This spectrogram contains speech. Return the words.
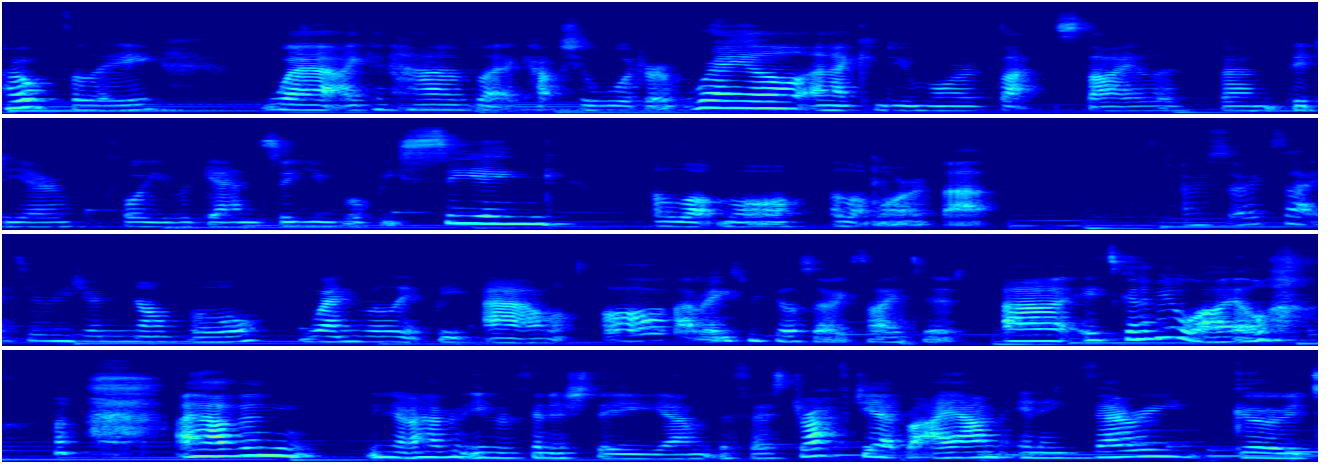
hopefully where I can have like a capsule wardrobe rail and I can do more of that style of um, video for you again. So you will be seeing a lot more, a lot more of that. I'm so excited to read your novel. When will it be out? Oh, that makes me feel so excited. Uh, it's going to be a while. I haven't you know, I haven't even finished the um, the first draft yet, but I am in a very good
